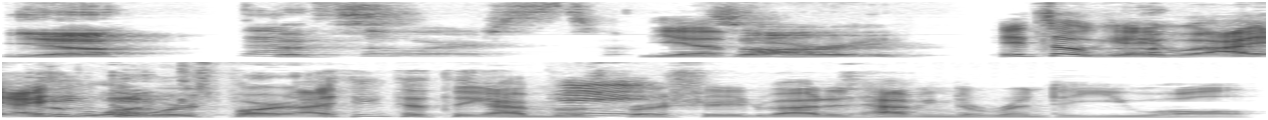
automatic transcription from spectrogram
yeah. That's, That's- the worst. yeah, Sorry. it's okay. Well, I, I Good think the worst part, I think the thing I'm most Hey. frustrated about is having to rent a U-Haul.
